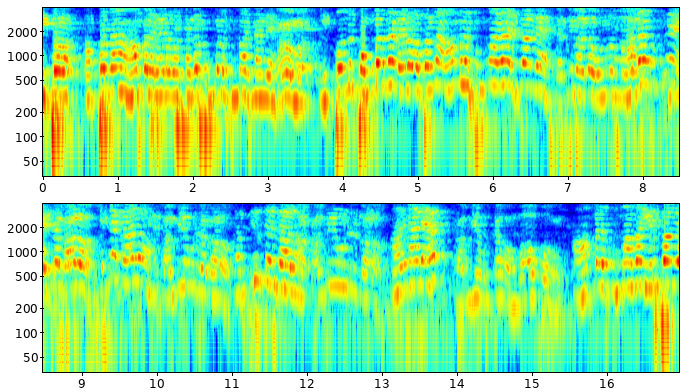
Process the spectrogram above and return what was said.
இப்ப அப்பதான் ஆம்பளை வேலை பார்த்தாங்க பொம்பளை சும்மா இருந்தாங்க. ஆமா. இப்போ வந்து பொம்பளை தான் வேலை அதான் உண்மை. என்ன காலம்? என்ன காலம்? இது கம்ப்யூட்டர் காலம். கம்ப்யூட்டர் காலம். கம்ப்யூட்டர் காலம். அதனால கம்பியை விட்டா வம்பா போகும். ஆம்பளை சும்மா தான் இருப்பாங்க.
